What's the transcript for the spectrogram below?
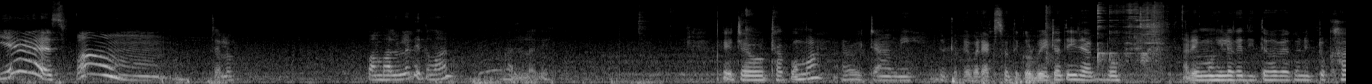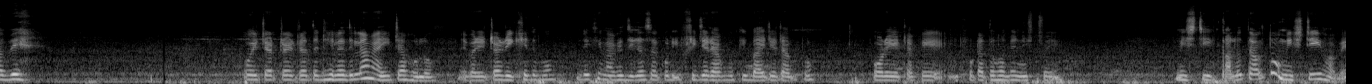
Yes Pam. চলো। পাম ভালো লাগে তোমার? ভালো লাগে। এটা ওর ঠাকুমা আর ওইটা আমি দুটোকে এবার একসাথে করব এটাতেই রাখব। আর এই মহিলাকে দিতে হবে এখন একটু খাবে। ওইটাটা এটাতে ঢেলে দিলাম আর এইটা হলো। এবার এটা রেখে দেবো। দেখি মাকে জিজ্ঞাসা করি ফ্রিজে রাখব কি বাইরে রাখব? পরে এটাকে ফোটাতে হবে নিশ্চয়ই। মিষ্টি কালো তাল তো মিষ্টিই হবে।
